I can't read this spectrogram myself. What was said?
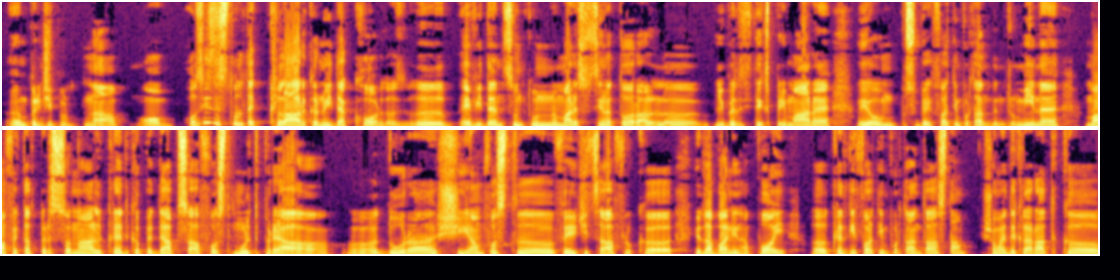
În principiu, na, o, o zis destul de clar că nu-i de acord. Uh, Evident, sunt un mare susținător al uh, libertății de exprimare, e un subiect foarte important pentru mine, m-a afectat personal, cred că pedeapsa a fost mult prea uh, dură și am fost uh, fericit să aflu că eu dat banii înapoi, uh, cred că e foarte important asta. Și am mai declarat că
